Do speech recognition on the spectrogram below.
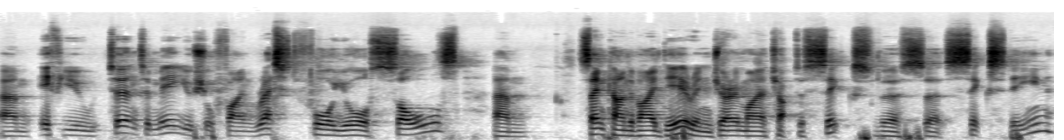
Um, if you turn to me, you shall find rest for your souls. Um, same kind of idea in Jeremiah chapter 6, verse uh, 16.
